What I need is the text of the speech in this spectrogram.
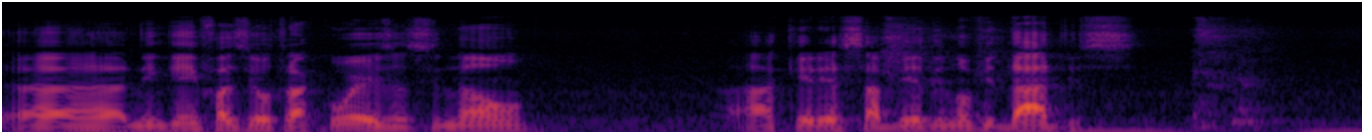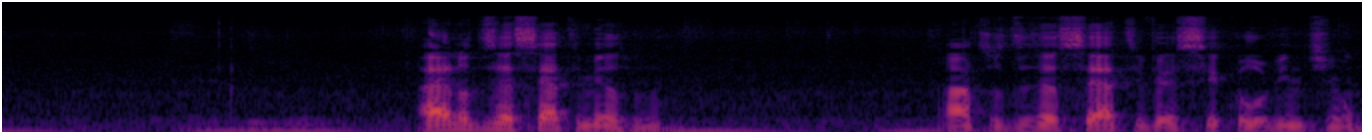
uh, ninguém fazia outra coisa senão a querer saber de novidades. Ah, é no 17 mesmo, né? Atos 17, versículo 21.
